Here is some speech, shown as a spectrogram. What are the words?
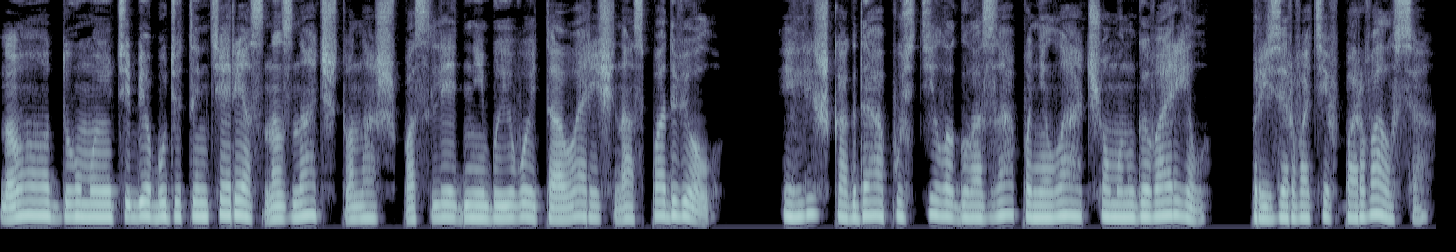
Но, думаю, тебе будет интересно знать, что наш последний боевой товарищ нас подвел. И лишь когда опустила глаза, поняла, о чем он говорил. Презерватив порвался,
